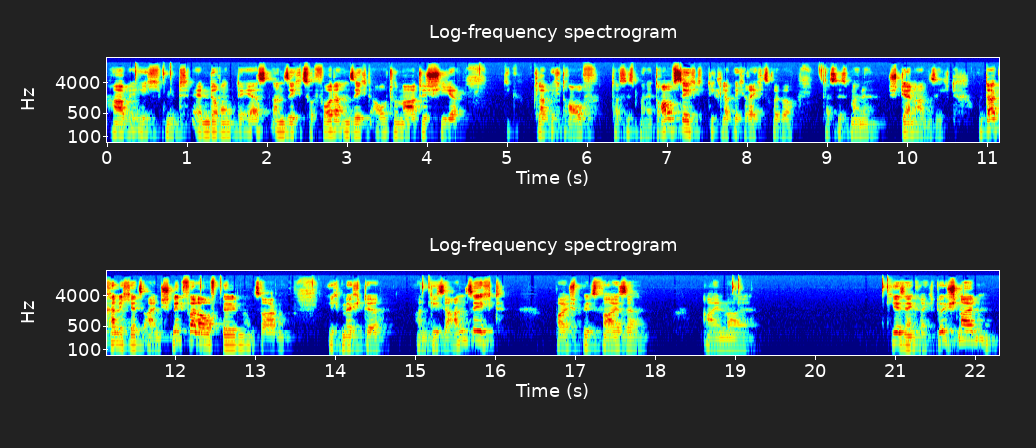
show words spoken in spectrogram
habe ich mit Änderung der ersten Ansicht zur Vorderansicht automatisch hier, die klappe ich drauf, das ist meine Draufsicht, die klappe ich rechts rüber, das ist meine Sternansicht. Und da kann ich jetzt einen Schnittverlauf bilden und sagen, ich möchte an dieser Ansicht beispielsweise einmal hier senkrecht durchschneiden.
